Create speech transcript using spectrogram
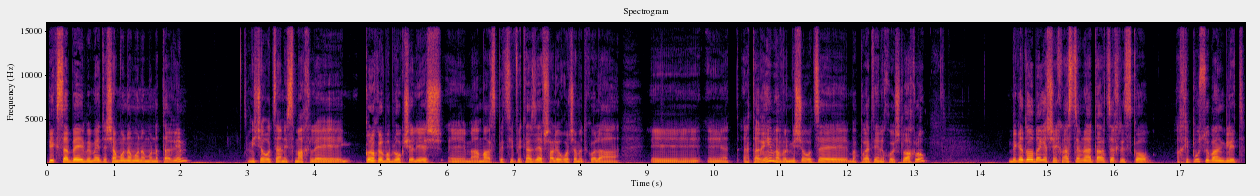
Pixabay, באמת, יש המון המון המון אתרים. מי שרוצה, אני אשמח ל... קודם כל בבלוג שלי יש מאמר ספציפית על זה, אפשר לראות שם את כל האתרים, אבל מי שרוצה בפרטי אני יכול לשלוח לו. בגדול, ברגע שנכנסתם לאתר צריך לזכור, החיפוש הוא באנגלית.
